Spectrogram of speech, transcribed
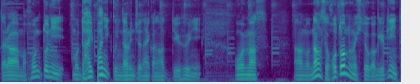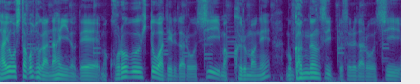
たら、まあ、本当にもう大パニックになるんじゃないかなっていうふうに思います。あのなんせほとんどの人が雪に対応したことがないので、まあ、転ぶ人は出るだろうし、まあ、車ねもうガンガンスイップするだろうし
